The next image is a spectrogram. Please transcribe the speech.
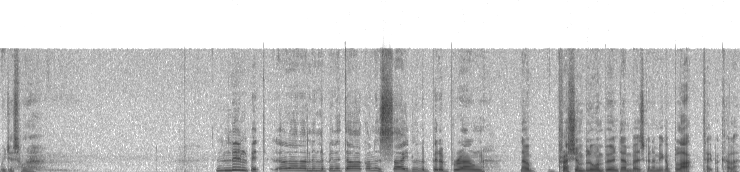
we just want a little bit, a little bit of dark on the side, a little bit of brown. Now, Prussian blue and burnt umber is going to make a black type of colour.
